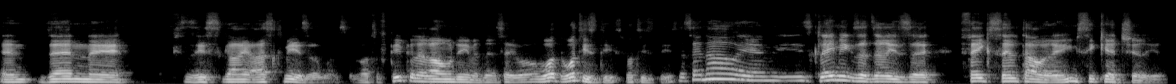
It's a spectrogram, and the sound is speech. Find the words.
and then uh, this guy asked me. There was a lot of people around him, and they say, well, "What what is this? What is this?" I say, "No, um, he's claiming that there is a fake cell tower, an IMSI catcher here."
